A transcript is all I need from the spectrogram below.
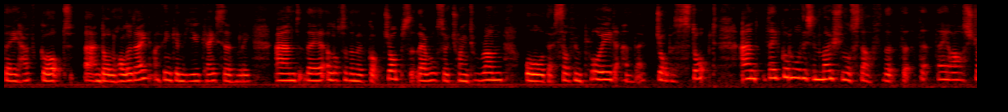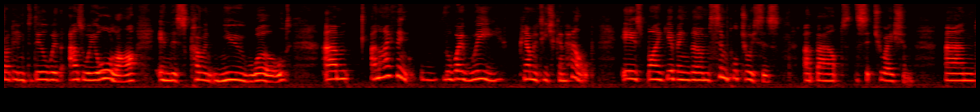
they have got, and on holiday, I think in the UK certainly, and a lot of them have got jobs that they're also trying to run or they're self-employed and their job has stopped and they've got all this emotional stuff that, that, that they are struggling to deal with as we all are in this current new world. Um, and I think the way we, piano teacher, can help is by giving them simple choices about the situation and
